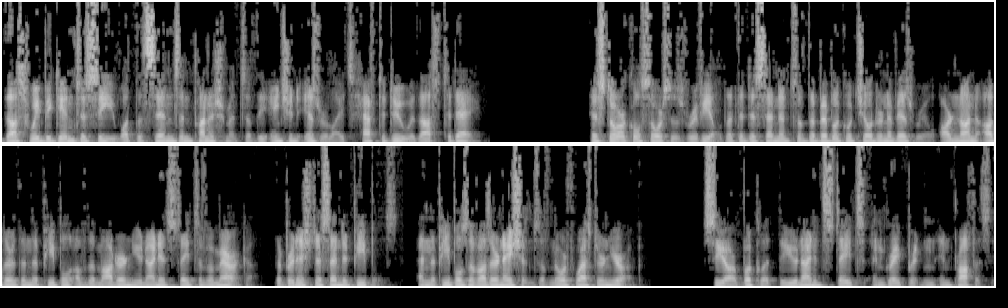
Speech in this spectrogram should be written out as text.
Thus we begin to see what the sins and punishments of the ancient Israelites have to do with us today. Historical sources reveal that the descendants of the biblical children of Israel are none other than the people of the modern United States of America, the British descended peoples, and the peoples of other nations of northwestern Europe. See our booklet, The United States and Great Britain in Prophecy.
